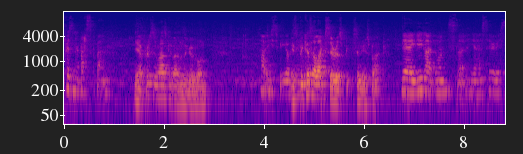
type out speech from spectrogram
Prisoner of Azkaban. yeah, Prisoner of Azkaban's a good one. That used to be your. It's because I like Sirius, Sirius Black. Yeah, you like the ones that yeah, serious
